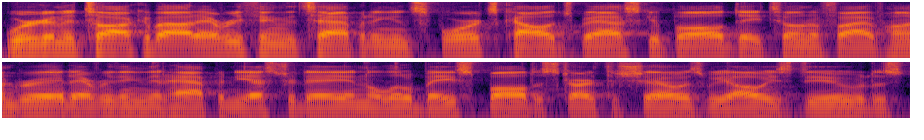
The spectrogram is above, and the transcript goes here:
We're going to talk about everything that's happening in sports college basketball, Daytona 500, everything that happened yesterday, and a little baseball to start the show, as we always do. We'll just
